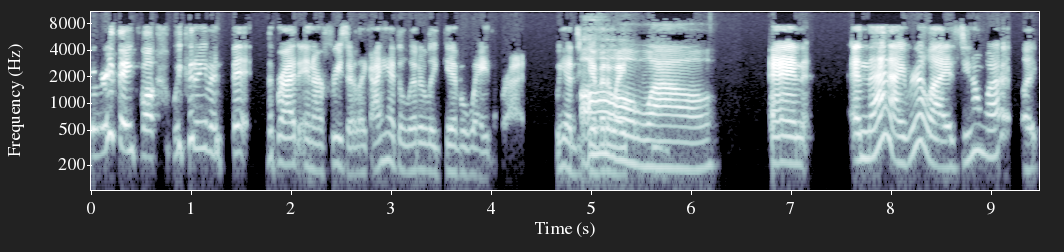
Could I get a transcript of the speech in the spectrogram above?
were very thankful. We couldn't even fit the bread in our freezer. Like I had to literally give away the bread. We had to give oh, it away. Oh, wow. And and then I realized, you know what? Like,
